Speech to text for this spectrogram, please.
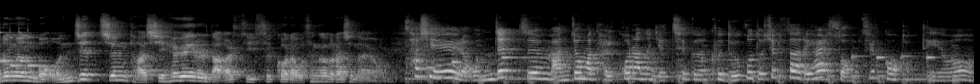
그러면 뭐 언제쯤 다시 해외를 나갈 수 있을 거라고 생각을 하시나요? 사실 언제쯤 안정화될 거라는 예측은 그 누구도 쉽사리 할 수 없을 것 같아요.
